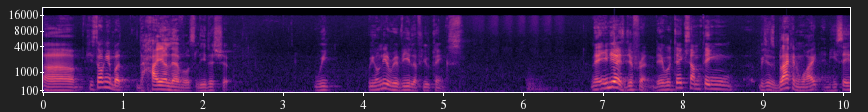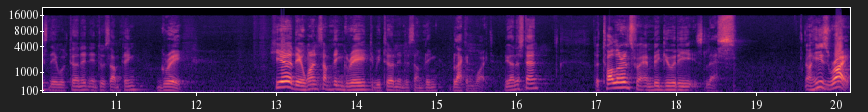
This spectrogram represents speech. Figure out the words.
Uh, he's talking about the higher levels, leadership. We, we only reveal a few things. Now, India is different. They will take something which is black and white, and he says they will turn it into something gray. Here, they want something gray to be turned into something black and white. Do you understand? The tolerance for ambiguity is less. Now, he's right.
